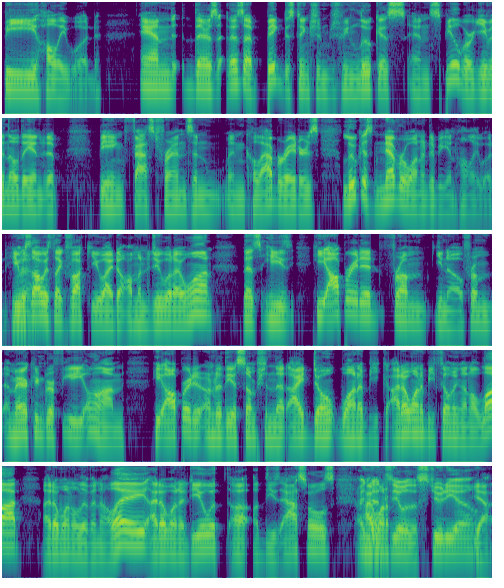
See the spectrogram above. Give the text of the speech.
be Hollywood. And there's there's a big distinction between Lucas and Spielberg, even though they ended up being fast friends and, and collaborators. Lucas never wanted to be in Hollywood. He was No. always like, "Fuck you! I don't. I'm going to do what I want." That's he's he operated from you know from American Graffiti on. He operated under the assumption that I don't want to be I don't want to be filming on a lot. I don't want to live in L.A. I don't want to deal with uh, these assholes. I, I want want to deal with a studio. Yeah.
